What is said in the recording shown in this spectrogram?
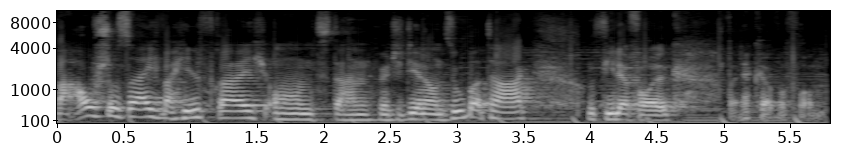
war aufschlussreich, war hilfreich und dann wünsche ich dir noch einen super Tag und viel Erfolg bei der Körperformung.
